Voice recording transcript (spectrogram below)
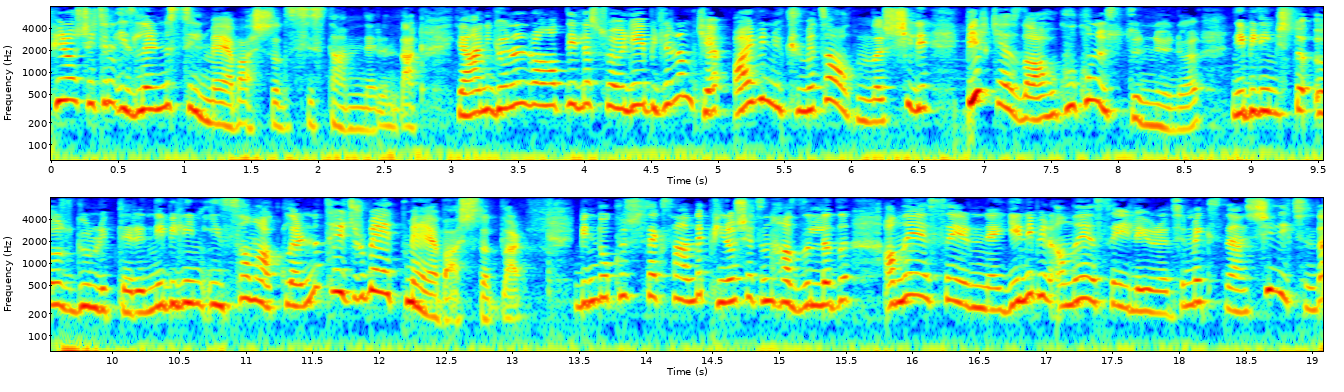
Pinochet'in izlerini silmeye başladı sistemlerinden. Yani gönül rahatlığıyla söyleyebilirim ki Ayvin hükümeti altında Şili bir kez daha hukukun üstünlüğünü, ne bileyim işte özgürlükleri, ne bileyim insan haklarını tecrübe etmeye başladılar. 1980'de Pinochet'in hazırladığı anayasa yerine yeni bir anayasa ile yönetilmek isteyen Şili için de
